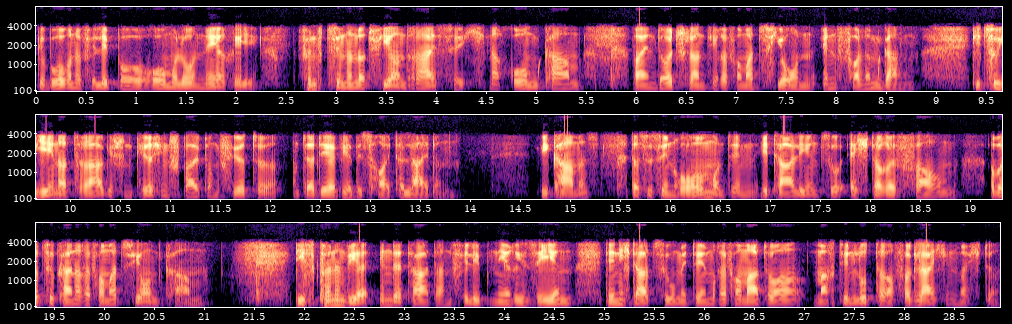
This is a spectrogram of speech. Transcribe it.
geborene Filippo Romulo Neri 1534 nach Rom kam, war in Deutschland die Reformation in vollem Gang, die zu jener tragischen Kirchenspaltung führte, unter der wir bis heute leiden. Wie kam es, dass es in Rom und in Italien zu echter Reform, aber zu keiner Reformation kam? Dies können wir in der Tat an Philipp Neri sehen, den ich dazu mit dem Reformator Martin Luther vergleichen möchte.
